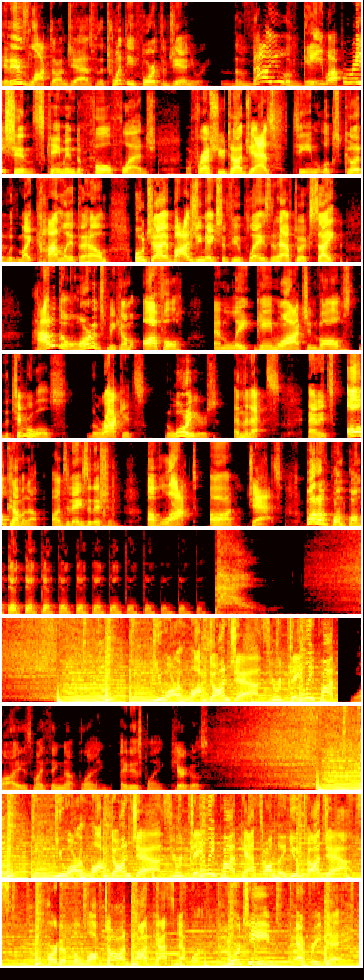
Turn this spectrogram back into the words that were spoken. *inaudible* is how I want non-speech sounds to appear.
It is Locked On Jazz for the 24th of January. The value of game operations came into full fledged. A fresh Utah Jazz team looks good with Mike Conley at the helm. Ochai Agbaji makes a few plays that have to excite. How did the Hornets become awful? And late game watch involves the Timberwolves, the Rockets, the Warriors, and the Nets. And it's all coming up on today's edition of Locked On Jazz. Bum bum bum bum bum bum bum bum bum bum bum bum bum bum bum pow. You are Locked On Jazz, your daily pod. Why is my thing not playing? It is playing. Here it goes. You are Locked On Jazz, your daily podcast on the Utah Jazz. Part of the Locked On Podcast Network. Your team every day.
